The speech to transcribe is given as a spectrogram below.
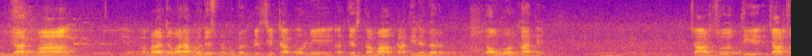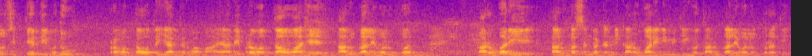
ગુજરાતમાં હમણાં જ અમારા પ્રદેશ પ્રમુખ અલ્પેશજી ઠાકોરની અધ્યક્ષતામાં ગાંધીનગર ટાઉન હોલ ખાતે ચારસોથી ચારસો સિત્તેરથી વધુ પ્રવક્તાઓ તૈયાર કરવામાં આવ્યા અને પ્રવક્તાઓ આજે તાલુકા લેવલ ઉપર કારોબારી તાલુકા સંગઠનની કારોબારીની મિટિંગો તાલુકા લેવલ ઉપર હતી.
